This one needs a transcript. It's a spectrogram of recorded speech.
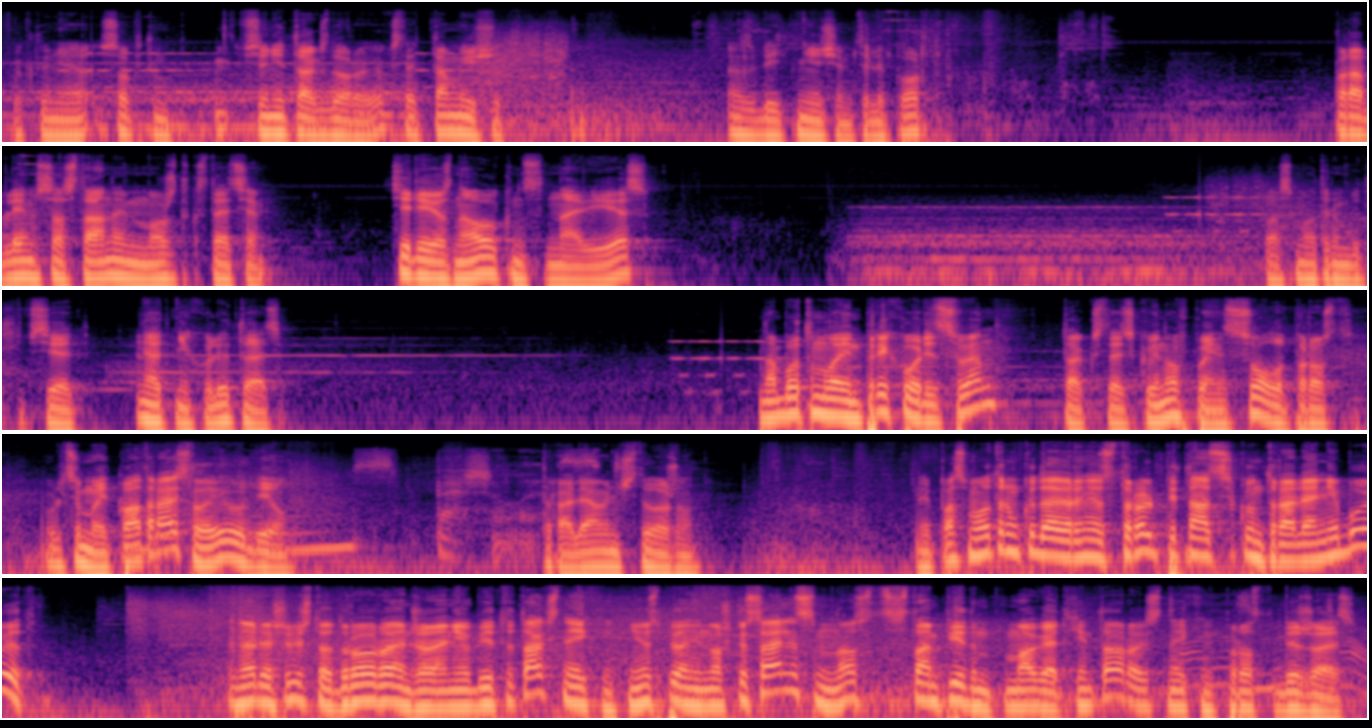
Как-то не, собственно, все не так здорово. кстати, там ищет. Сбить нечем телепорт. Проблем со станами может, кстати, серьезно окунуться Na'Vi US. Посмотрим, будут ли все от них улетать. На bottom lane приходит Свен. Так, кстати, Queen of Pain соло просто. Ультимейт потратил и убил. Тролля уничтожил. Ну и посмотрим, куда вернется тролль. 15 секунд тролля не будет. Но решили, что Drow Ranger они убиты так. Снейкинг не успел немножко сайленсом, но с Stampede ом помогает Кентавру, и Снейкинг просто бежать.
